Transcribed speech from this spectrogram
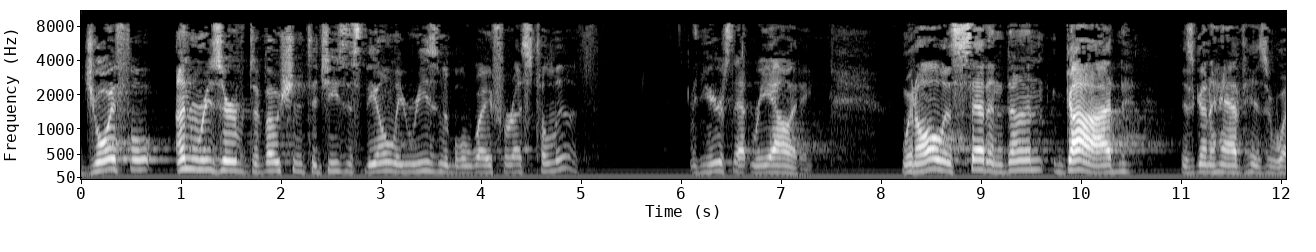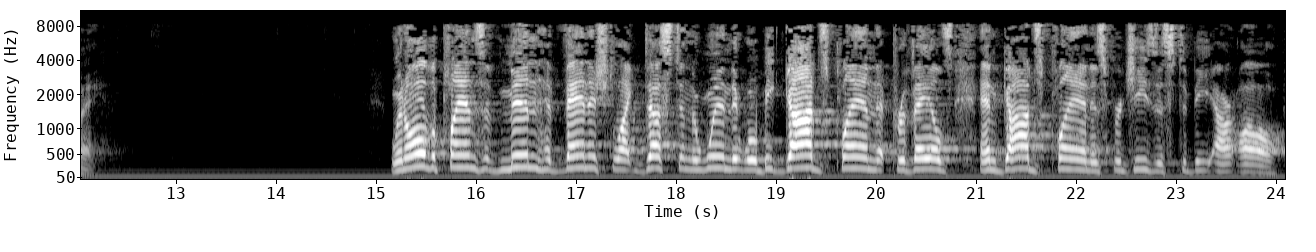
joyful, unreserved devotion to Jesus the only reasonable way for us to live. And here's that reality. When all is said and done, God is going to have His way. When all the plans of men have vanished like dust in the wind, it will be God's plan that prevails, and God's plan is for Jesus to be our all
